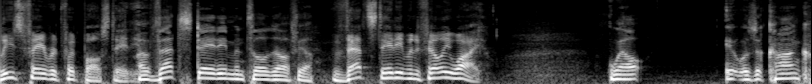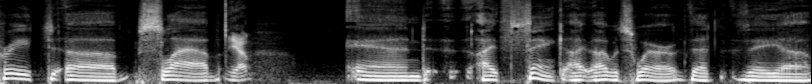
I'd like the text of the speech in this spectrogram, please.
Least favorite football stadium? A vet stadium in Philadelphia. Vet Stadium in Philly. Why? Well, it was a concrete uh, slab. Yep. And I think, I, I would swear, that they, uh,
